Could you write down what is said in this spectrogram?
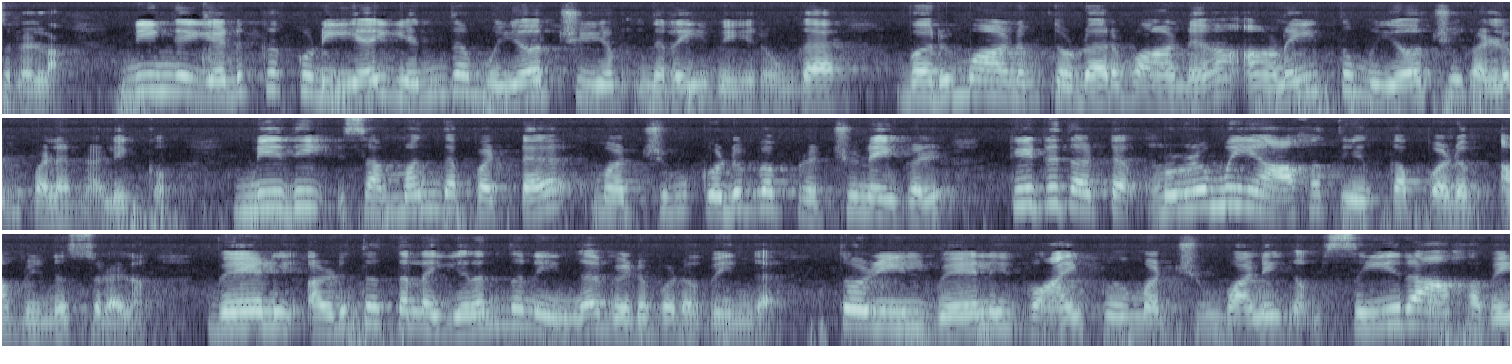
சொல்லலாம். நீங்கள் எடுக்கக்கூடிய எந்த முயற்சியும் நிறைவேறுங்க. வருமானம் தொடர்பான அனைத்து முயற்சிகளும் பலனளிக்கும். நிதி சம்பந்தப்பட்ட மற்றும் குடும்ப பிரச்சனைகள் கிட்டத்தட்ட முழுமையாக தீர்க்கப்படும் அப்படின்னு சொல்லலாம். வேலை அழுத்தத்தில் இருந்து நீங்கள் விடுபடுவீங்க. தொழில் வேலை வாய்ப்பு மற்றும் வணிகம் சீராகவே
